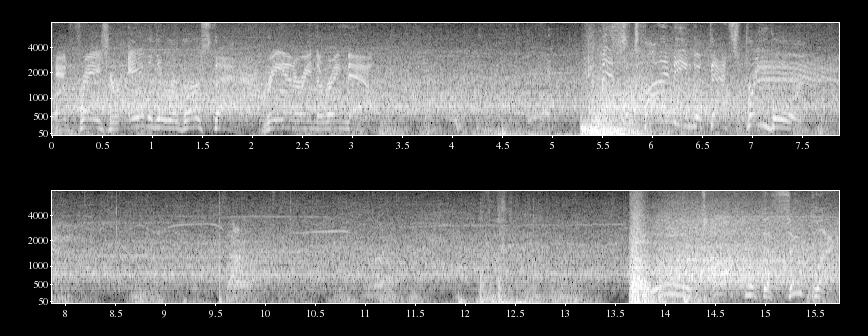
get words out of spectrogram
And Frazer able to reverse that. Re-entering the ring now. Missed timing with that springboard. Ooh, tossed with the suplex.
